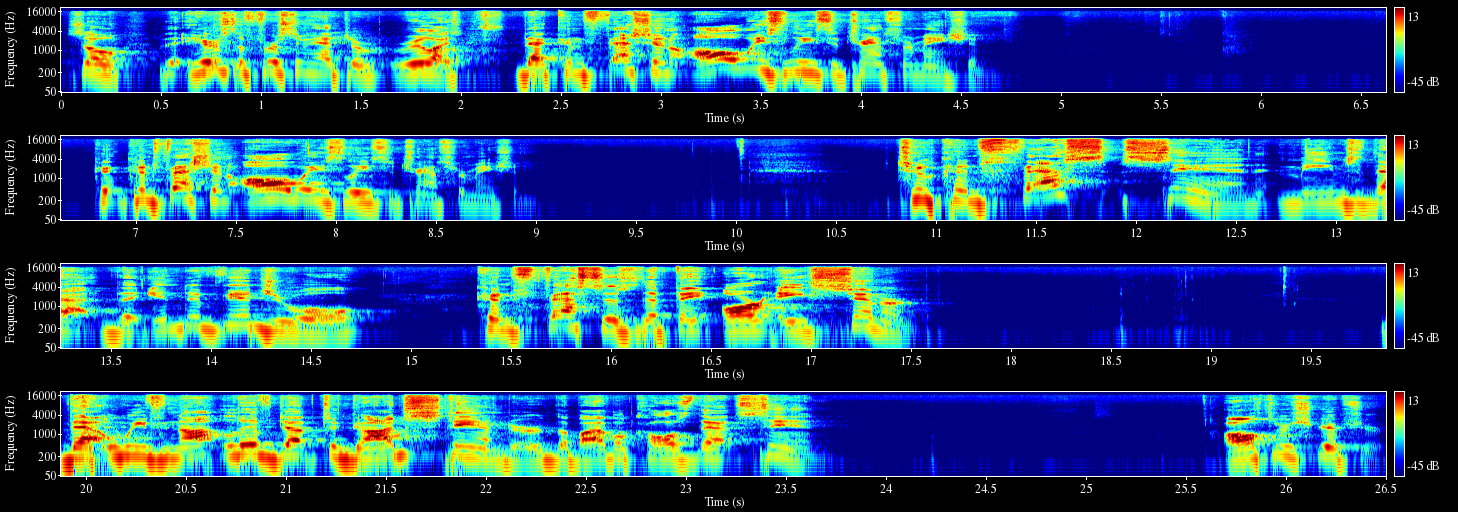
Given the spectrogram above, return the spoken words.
so here's the first thing we have to realize that confession always leads to transformation. Con- confession always leads to transformation. To confess sin means that the individual confesses that they are a sinner, that we've not lived up to God's standard. The Bible calls that sin. All through Scripture.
